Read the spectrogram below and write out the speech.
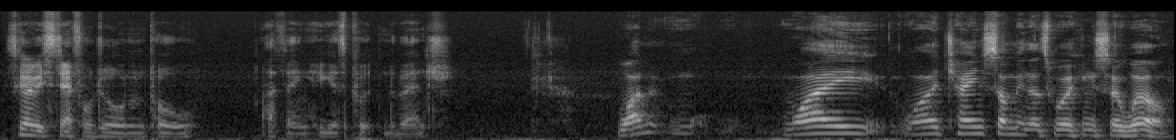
It's going to be Steph or Jordan Poole. I think he gets put in the bench. Why, why, why change something that's working so well?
